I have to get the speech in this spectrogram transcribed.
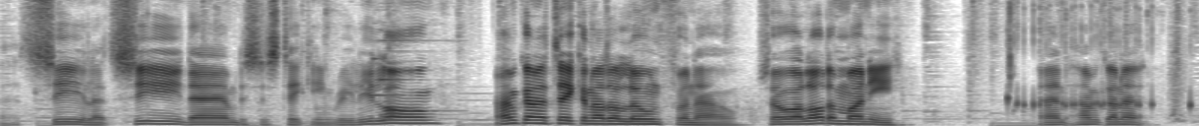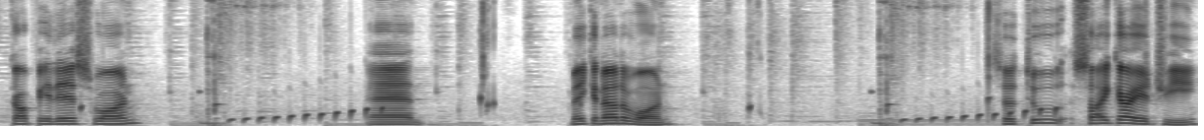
Let's see, let's see. Damn, this is taking really long. I'm gonna take another loan for now. So a lot of money. And I'm gonna copy this one. And make another one. So two psychiatry.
